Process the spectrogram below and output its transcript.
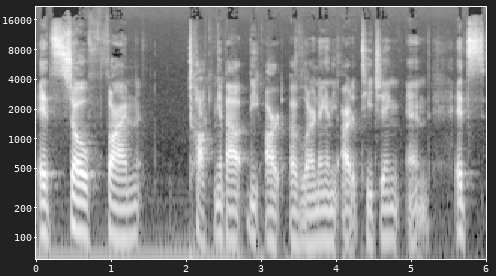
it's so fun talking about the art of learning and the art of teaching and it's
